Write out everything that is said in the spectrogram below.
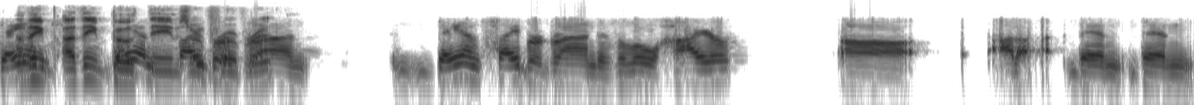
Dan I think I think both Dan's names are appropriate. Grind, Dan's saber grind is a little higher uh, than than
